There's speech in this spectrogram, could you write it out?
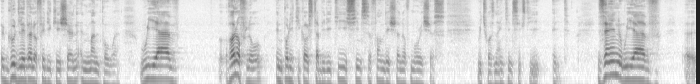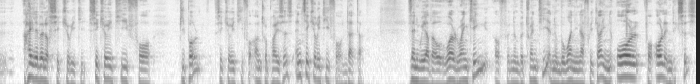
a good level of education and manpower. We have rule of law and political stability since the foundation of Mauritius, which was 1968. Then we have a high level of security, security for people, security for enterprises, and security for data. Then we have our world ranking of number 20 and number one in Africa in all, for all indexes.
